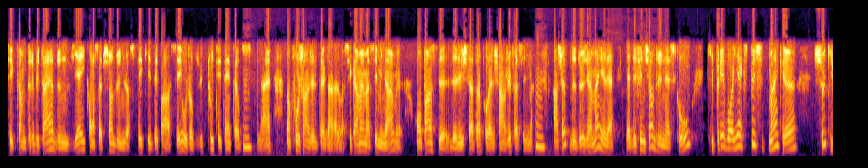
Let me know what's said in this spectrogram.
c'est comme tributaire d'une vieille conception de l'université qui est dépassée. Aujourd'hui, tout est interdisciplinaire. Mm. Donc, il faut changer le texte dans la loi. C'est quand même assez mineur, mais on pense que le, législateur pourrait le changer facilement. Mm. Ensuite, deuxièmement, il y a la, la définition de l'UNESCO qui prévoyait explicitement que ceux qui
